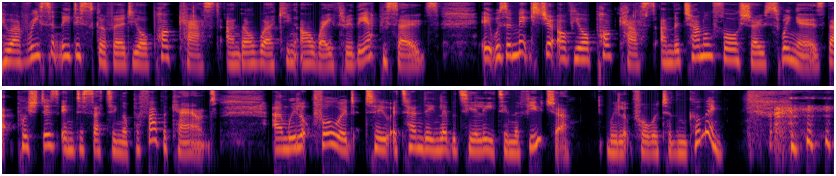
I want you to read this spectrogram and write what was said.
who have recently discovered your podcast and are working our way through the episodes. It was a mixture of your podcast and the Channel 4 show Swingers that pushed us into setting up a Fab account. And we look forward to attending Liberty Elite in the future. We look forward to them coming.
